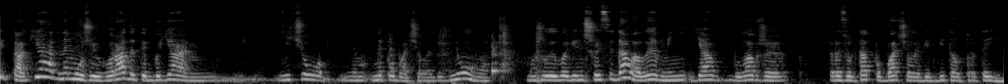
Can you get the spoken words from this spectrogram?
і так, я не можу його радити, бо я нічого не, побачила від нього. Можливо, він щось і дав, але мені я була вже результат побачила від Vital Protein.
